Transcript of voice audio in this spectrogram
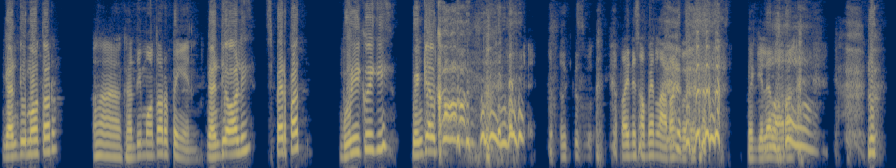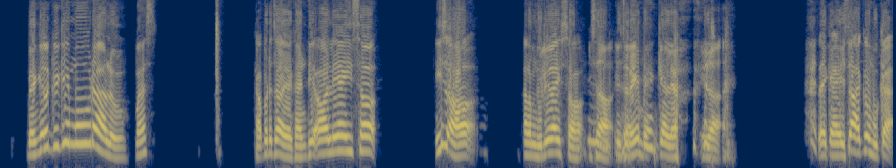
ganti motor, Ah, ganti motor pengen. ganti oli, spare part, buriku iki, bengkelku. Raine sampean larang kok. Bengkelnya larang. Bengkelku iki murah loh, Mas. Gak percaya ganti oli iso. Iso. Alhamdulillah iso. Bisa, Itu bisa. bengkel ya. Iya. Lek gak iso aku buka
